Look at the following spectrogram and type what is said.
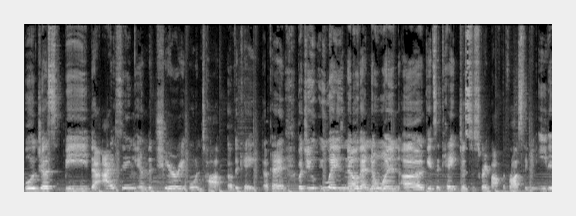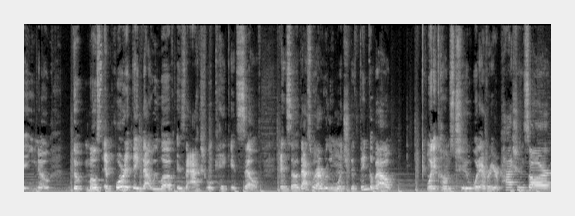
will just be the icing and the cherry on top of the cake okay? But you you ladies know that no one uh, gets a cake just to scrape off the frosting and eat it you know? The most important thing that we love is the actual cake itself. And so that's what I really want you to think about when it comes to whatever your passions are,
